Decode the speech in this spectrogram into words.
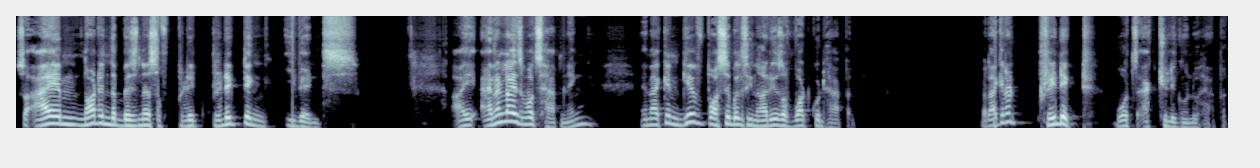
So i am not in the business of predict- predicting events. I analyze what's happening and i can give possible scenarios of what could happen. But i cannot predict what's actually going to happen.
